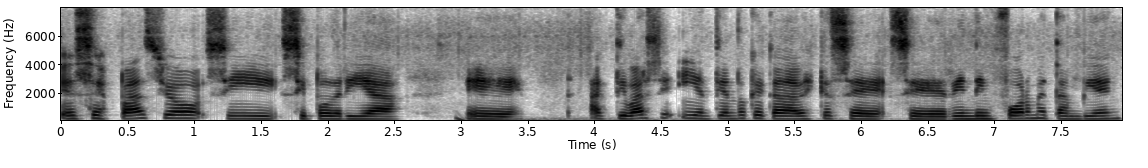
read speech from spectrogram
Ese espacio sí, sí podría eh, activarse y entiendo que cada vez que se, se rinde informe también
